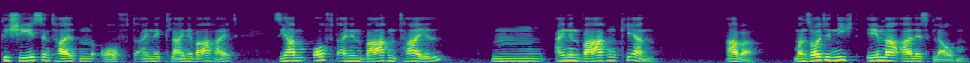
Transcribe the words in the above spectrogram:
Klischees enthalten oft eine kleine Wahrheit. Sie haben oft einen wahren Teil, hm, einen wahren Kern. Aber man sollte nicht immer alles glauben.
